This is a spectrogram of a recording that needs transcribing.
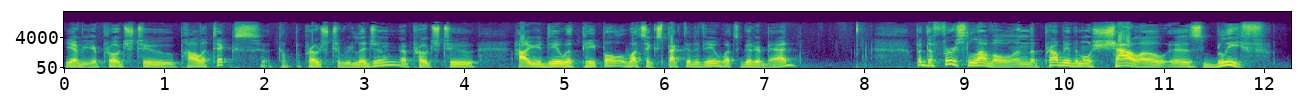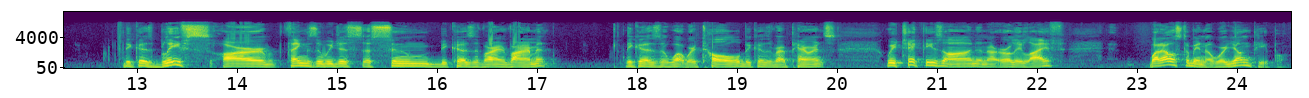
you have your approach to politics, approach to religion, approach to how you deal with people, what's expected of you, what's good or bad. But the first level, and the, probably the most shallow, is belief. Because beliefs are things that we just assume because of our environment, because of what we're told, because of our parents. We take these on in our early life. What else do we know? We're young people.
